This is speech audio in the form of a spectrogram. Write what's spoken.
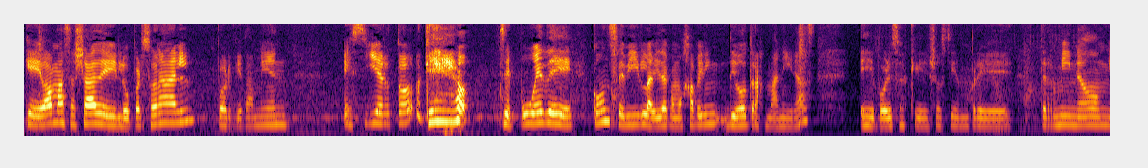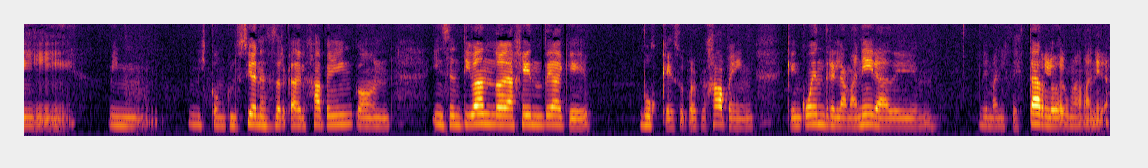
que va más allá de lo personal, porque también es cierto que se puede concebir la vida como happening de otras maneras. Eh, por eso es que yo siempre termino mi, mis conclusiones acerca del happening con incentivando a la gente a que busque su propio happening, que encuentre la manera de, de manifestarlo de alguna manera.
